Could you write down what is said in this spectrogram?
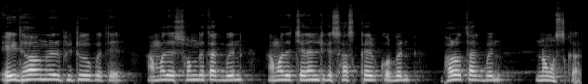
এই ধরনের ভিডিও পেতে আমাদের সঙ্গে থাকবেন, আমাদের চ্যানেলটিকে সাবস্ক্রাইব করবেন। ভালো থাকবেন, নমস্কার।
